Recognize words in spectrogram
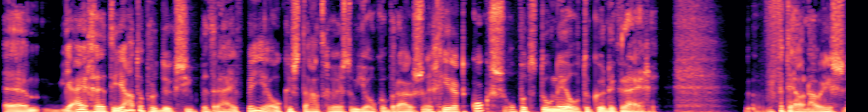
ehm, je eigen theaterproductiebedrijf ben je ook in staat geweest om Joke Bruis en Gerard Cox op het toneel te kunnen krijgen. Vertel nou eens,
